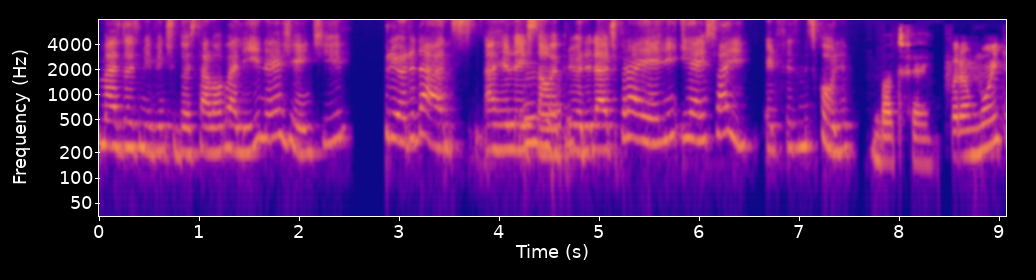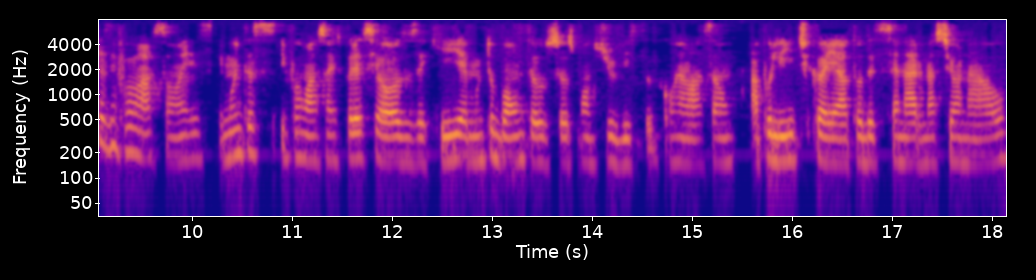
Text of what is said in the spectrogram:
Mas 2022 está logo ali, né, gente? E prioridades. A reeleição é uhum. é prioridade para ele e é isso aí. Ele fez uma escolha. Boto fé. Foram muitas informações e muitas informações preciosas aqui. É muito bom ter os seus pontos de vista com relação à política e a todo esse cenário nacional.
